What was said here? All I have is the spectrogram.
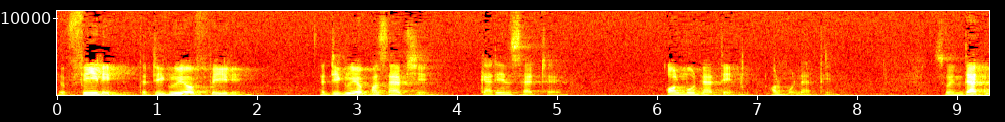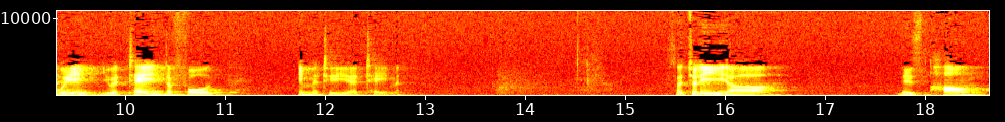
the feeling, the degree of feeling, the degree of perception, getting settled. Almost nothing, almost nothing. So in that way, you attain the fourth immaterial attainment. So actually, uh, this is how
